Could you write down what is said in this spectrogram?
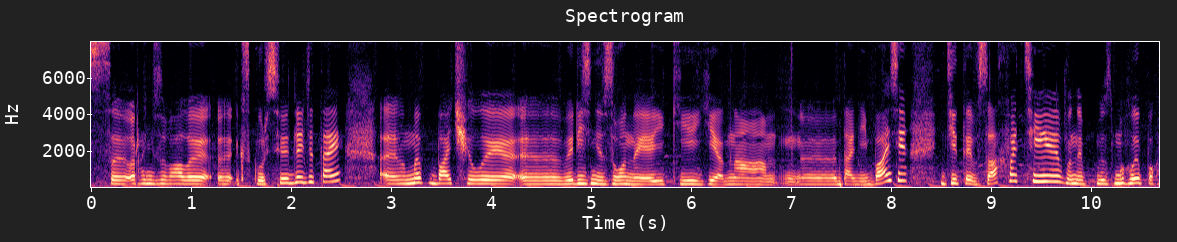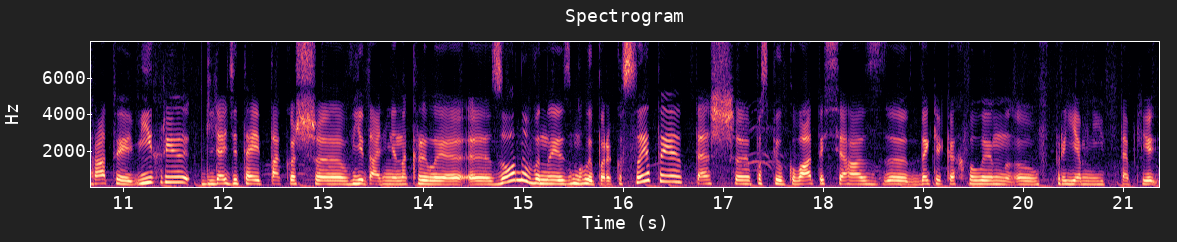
Нас е, організували е, екскурсію для дітей. Е, Ми побачили різні зони, які є на даній базі. Діти в захваті, вони змогли пограти в ігри. Для дітей також в їдальні накрили зону. Вони змогли перекусити, теж поспілкуватися з декілька хвилин в приємній теплій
